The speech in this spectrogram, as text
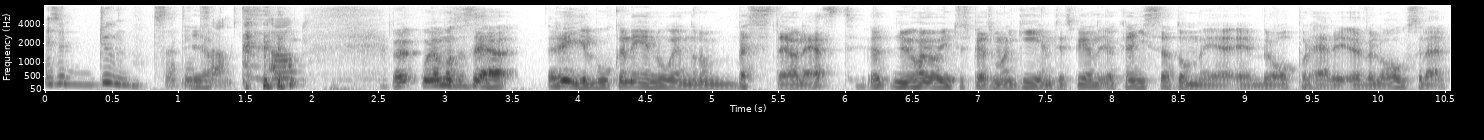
Det är så dumt så att det är Ja. sant. Ja. Och jag måste säga, regelboken är nog en av de bästa jag läst. Nu har jag ju inte spelat så många GMT-spel. Jag kan gissa att de är, är bra på det här i överlag. Sådär.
